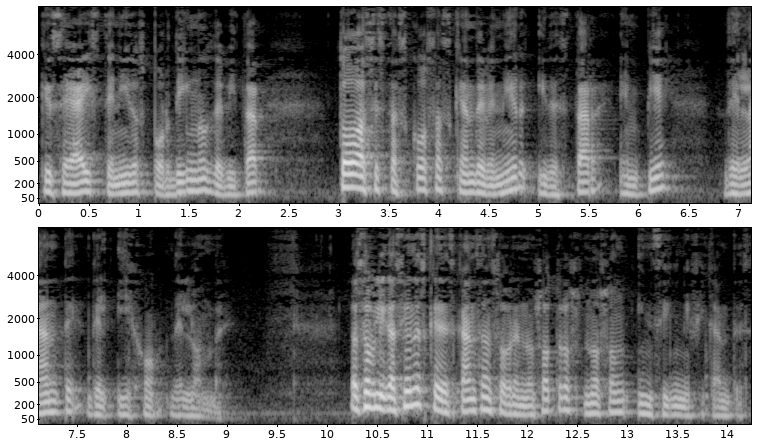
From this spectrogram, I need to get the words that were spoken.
que seáis tenidos por dignos de evitar todas estas cosas que han de venir y de estar en pie delante del Hijo del Hombre. Las obligaciones que descansan sobre nosotros no son insignificantes.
